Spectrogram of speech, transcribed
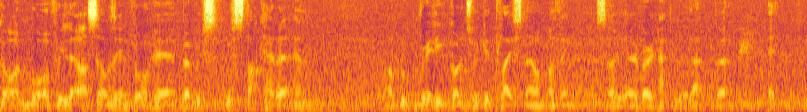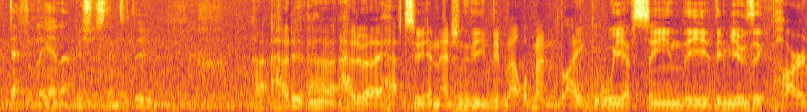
god what have we let ourselves in for here? But we've, we've stuck at it and uh, we've really got it to a good place now I think. So yeah very happy with that but it, definitely an ambitious thing to do how, how do uh, how do I have to imagine the development? Like we have seen the the music part.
